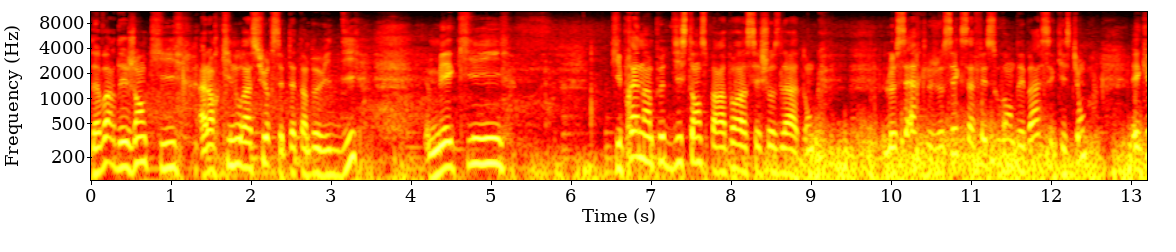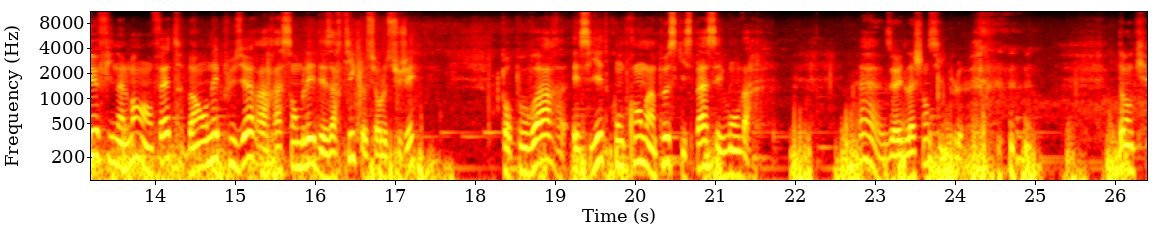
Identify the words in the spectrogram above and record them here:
d'avoir des gens qui, alors qui nous rassurent, c'est peut-être un peu vite dit, mais qui qui prennent un peu de distance par rapport à ces choses-là. Donc le cercle, je sais que ça fait souvent débat ces questions, et que finalement, en fait, ben, on est plusieurs à rassembler des articles sur le sujet pour pouvoir essayer de comprendre un peu ce qui se passe et où on va. Ah, vous avez de la chance, il pleut. Donc,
